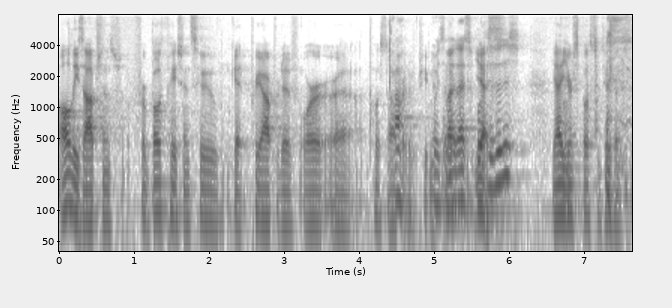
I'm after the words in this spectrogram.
all these options for both patients who get preoperative or uh, postoperative ah, treatment. Was, was I supposed yes. to do this? Yeah, you're supposed to do this.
